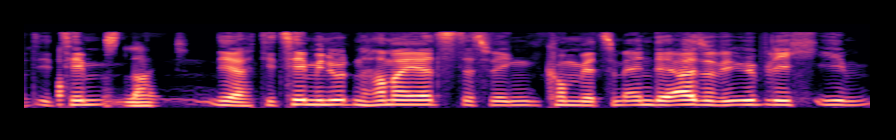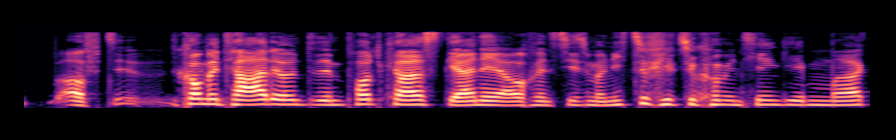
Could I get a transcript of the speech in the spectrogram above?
die, zehn, ja, die zehn Minuten haben wir jetzt, deswegen kommen wir zum Ende. Also wie üblich, ihm auf die Kommentare unter dem Podcast gerne, auch wenn es diesmal nicht so viel zu kommentieren geben mag,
